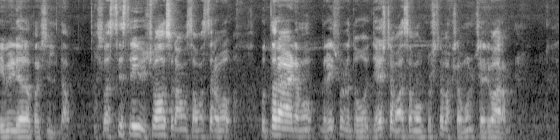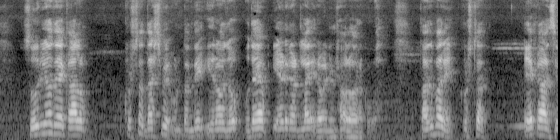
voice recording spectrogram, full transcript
ఈ వీడియోలో పరిశీలిద్దాం. స్వస్తి శ్రీ విశ్వాసనామ సంవత్సరము ఉత్తరాయణము గ్రీష్మ ఋతువు జ్యేష్ఠమాసము కృష్ణపక్షము శనివారం. సూర్యోదయ కాలం కృష్ణ దశమి ఉంటుంది. ఈరోజు ఉదయం ఏడు గంటల ఇరవై నిమిషాల వరకు. తదుపరి కృష్ణ ఏకాదశి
